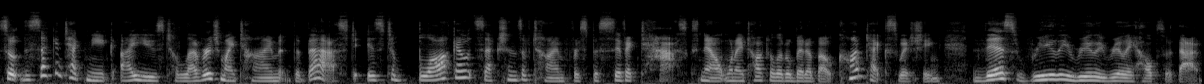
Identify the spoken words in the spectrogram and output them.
So, the second technique I use to leverage my time the best is to block out sections of time for specific tasks. Now, when I talked a little bit about context switching, this really, really, really helps with that.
